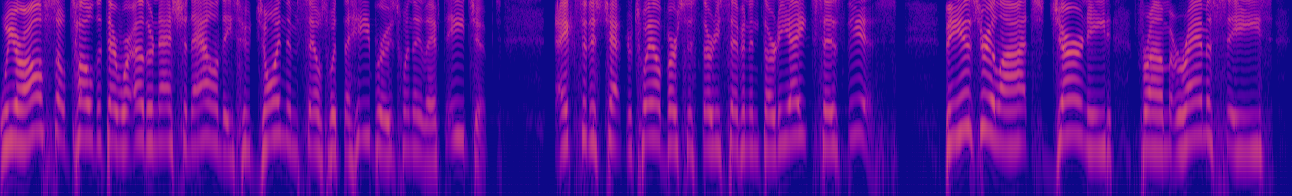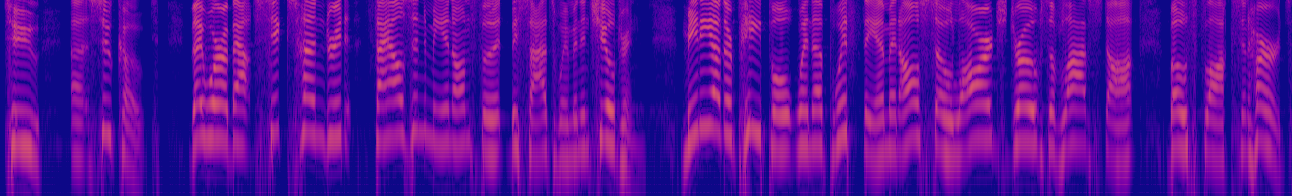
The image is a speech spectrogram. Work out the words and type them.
We are also told that there were other nationalities who joined themselves with the Hebrews when they left Egypt. Exodus chapter 12, verses 37 and 38 says this The Israelites journeyed from Ramesses to uh, Sukkot. They were about 600,000 men on foot, besides women and children. Many other people went up with them, and also large droves of livestock, both flocks and herds.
